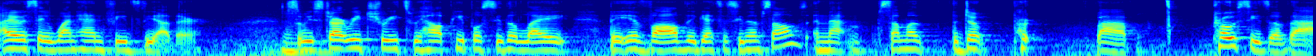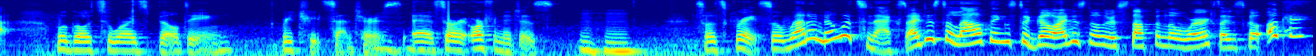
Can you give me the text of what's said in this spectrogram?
I always say one hand feeds the other. Mm-hmm. So we start retreats, we help people see the light, they evolve, they get to see themselves, and that some of the uh, proceeds of that will go towards building retreat centers, mm-hmm. uh, sorry, orphanages. Mm-hmm. So it's great. So I don't know what's next. I just allow things to go. I just know there's stuff in the works. I just go, okay,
